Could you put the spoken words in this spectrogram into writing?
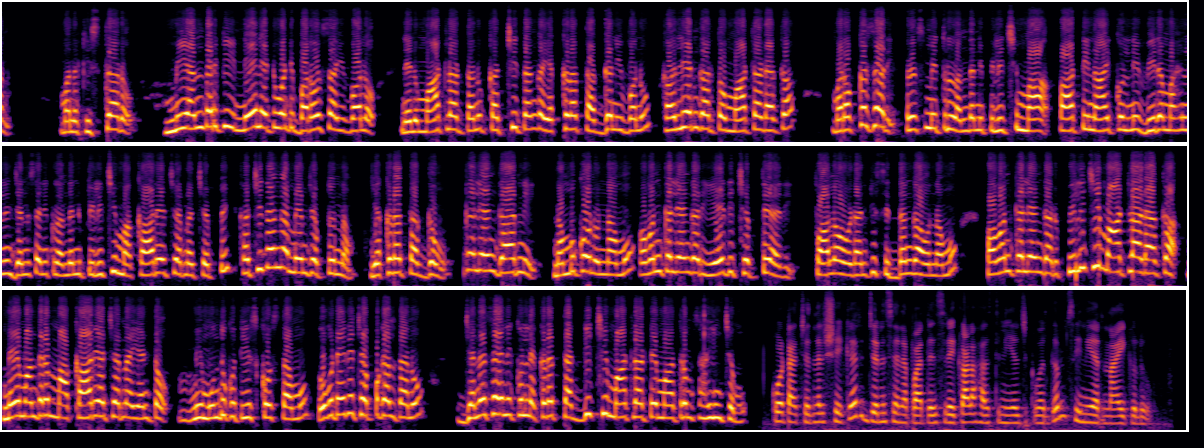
మనకిస్తారో? మీ అందరికీ నేను ఎటువంటి భరోసా ఇవ్వాలో నేను మాట్లాడతాను. ఖచ్చితంగా ఎక్కడ తగ్గనివ్వను. కళ్యాణ్ గారితో మాట్లాడాక మరొక్కసారి ప్రెస్ మిత్రులందరినీ పిలిచి మా పార్టీ నాయకుల్ని వీర మహిళని జన సైనికులందరినీ పిలిచి మా కార్యాచరణ చెప్పి ఖచ్చితంగా మేము చెప్తున్నాం. ఎక్కడా తగ్గము? కళ్యాణ్ గారిని నమ్ముకొని ఉన్నాము. పవన్ కళ్యాణ్ గారు ఏది చెప్తే అది ఫాలో అవడానికి సిద్ధంగా ఉన్నాము. పవన్ కళ్యాణ్ గారు పిలిచి మాట్లాడాక మేమందరం మా కార్యాచరణ ఏంటో మీ ముందుకు తీసుకొస్తాము. ఒకటైతే చెప్పగలుగుతాను. జన సైనికులను ఎక్కడ తగ్గించి మాట్లాడితే మాత్రం సహించము. కోటా చంద్రశేఖర్ జనసేన పార్టీ శ్రీకాళహస్తి నియోజకవర్గం సీనియర్ నాయకులు.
